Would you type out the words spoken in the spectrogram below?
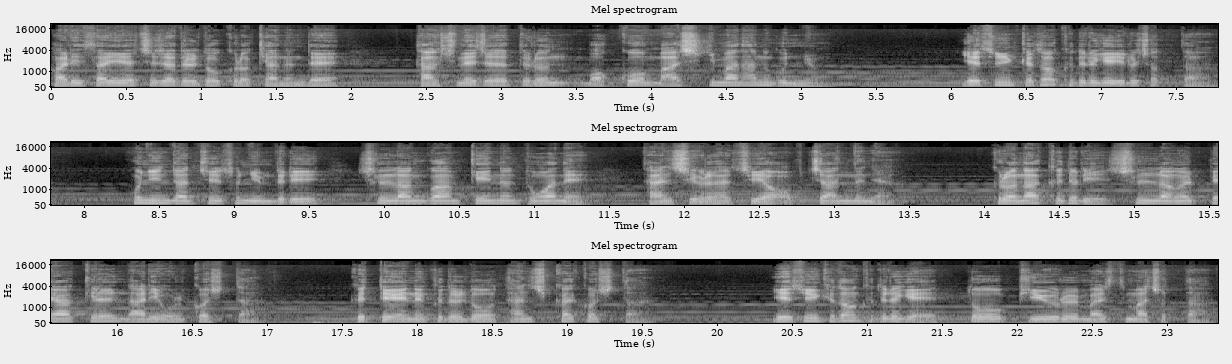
바리사이의 제자들도 그렇게 하는데 당신의 제자들은 먹고 마시기만 하는군요. 예수님께서 그들에게 이르셨다. 혼인잔치 손님들이 신랑과 함께 있는 동안에 단식을 할 수야 없지 않느냐. 그러나 그들이 신랑을 빼앗길 날이 올 것이다. 그때에는 그들도 단식할 것이다. 예수님께서는 그들에게 또 비유를 말씀하셨다.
